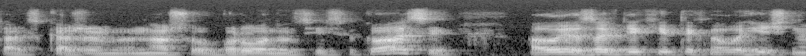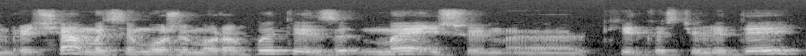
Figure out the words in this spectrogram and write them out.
так скажемо, нашу оборону в цій ситуації, але завдяки технологічним речам ми це можемо робити з меншим е, кількістю людей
